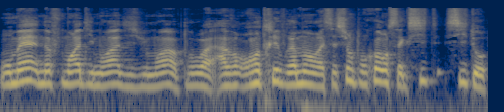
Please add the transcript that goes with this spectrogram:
on met 9 mois, 10 mois, 18 mois pour rentrer vraiment en récession. Pourquoi on s'excite si tôt?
